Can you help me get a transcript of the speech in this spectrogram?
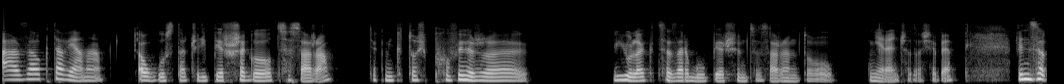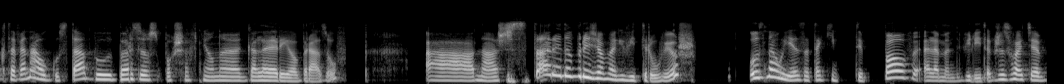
A za Oktawiana Augusta, czyli pierwszego cesarza, jak mi ktoś powie, że Julek Cezar był pierwszym cesarzem, to nie ręczę za siebie. Więc za Oktawiana Augusta były bardzo rozpowszechnione galerie obrazów, a nasz stary dobry ziomek Witruwiusz uznał je za taki typowy element willi. Także słuchajcie,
